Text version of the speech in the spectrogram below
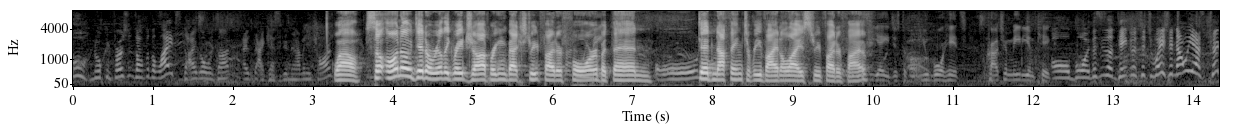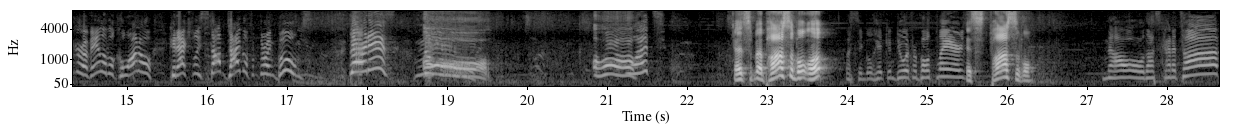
Oh, no conversions off of the lights. Daigo was not. I, I guess he didn't have any charge. Wow. So Ono did a really great job bringing back Street Fighter 4, but then Oh, did nothing to revitalize Street Fighter 5. Just a few more hits. Crouching medium kick. Oh boy, this is a dangerous situation. Now he has trigger available. Kawano can actually stop Daigo from throwing booms. There it is. No. Oh! Oh! What? It's possible. Oh, A single hit can do it for both players. it's possible. No, that's kind of tough.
